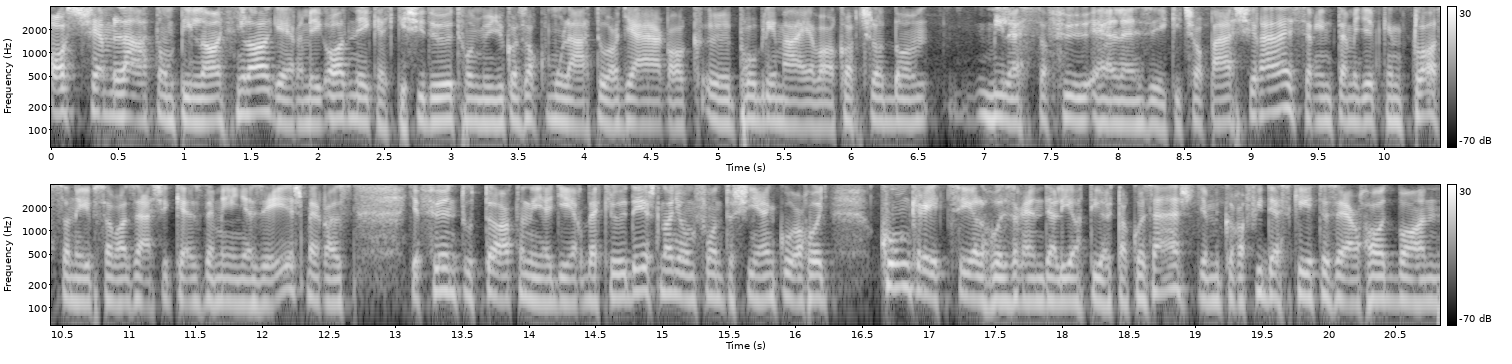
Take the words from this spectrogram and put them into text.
azt sem látom pillanatnyilag, erre még adnék egy kis időt, hogy mondjuk az akkumulátorgyárak problémájával kapcsolatban mi lesz a fő ellenzéki csapásirány. Szerintem egyébként klassz a népszavazási kezdeményezés, mert az ugye fönn tud tartani egy érdeklődést. Nagyon fontos ilyenkor, hogy konkrét célhoz rendeli a tiltakozást. Ugye amikor a Fidesz 2006-ban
